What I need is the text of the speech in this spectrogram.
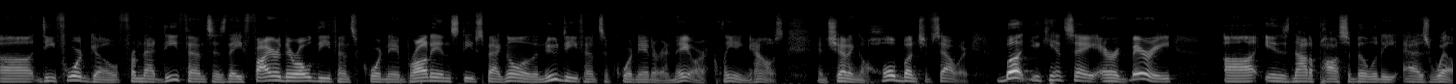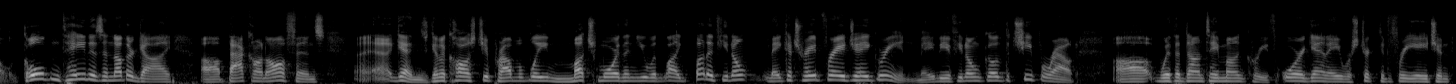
uh, Dee Ford go from that defense as they fired their old defensive coordinator, brought in Steve Spagnuolo, the new defensive coordinator, and they are cleaning house and shedding a whole bunch of salary. But you can't say Eric Berry uh, is not a possibility as well. Golden Tate is another guy uh, back on offense. Uh, again, he's going to cost you probably much more than you would like. But if you don't make a trade for AJ Green, maybe if you don't go the cheaper route, uh, with a Donte Moncrief, or again, a restricted free agent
